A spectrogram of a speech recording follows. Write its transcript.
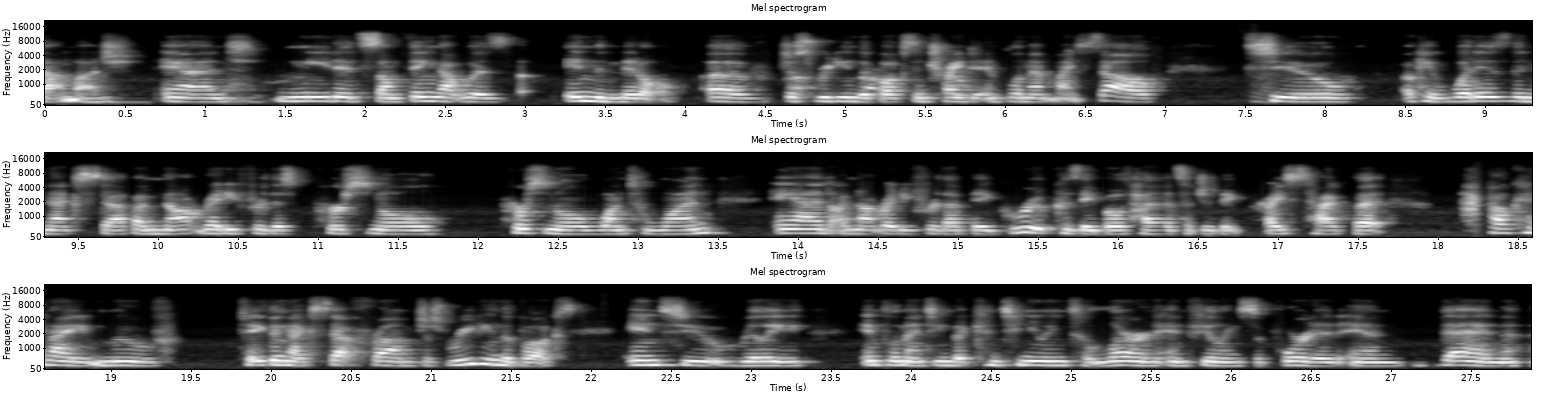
that mm-hmm. much and needed something that was in the middle of just reading the books and trying to implement myself to okay what is the next step i'm not ready for this personal personal one-to-one and i'm not ready for that big group because they both had such a big price tag but how can i move take the next step from just reading the books into really implementing but continuing to learn and feeling supported and then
